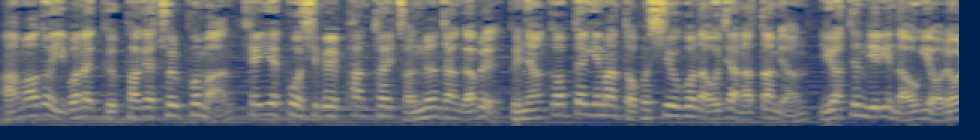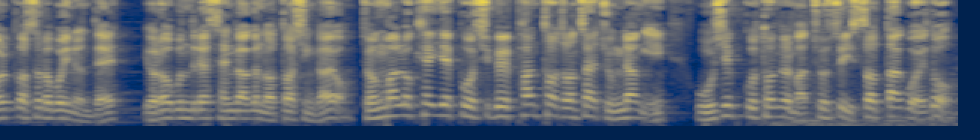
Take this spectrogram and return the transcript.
아마도 이번에 급하게 출품한 KF-51 판터의 전면 장갑을 그냥 껍데기만 덮어 씌우고 나오지 않았다면 이 같은 일이 나오기 어려울 것으로 보이는데 여러분들의 생각은 어떠신가요? 정말로 KF-51 판터 전차의 중량이 59톤을 맞출 수 있었다고 해도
